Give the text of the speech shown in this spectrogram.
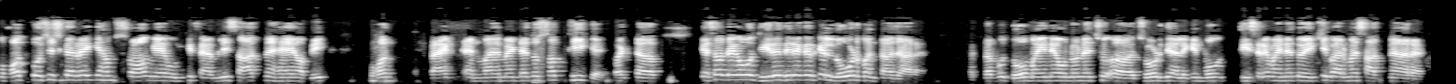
बहुत कोशिश कर रहे हैं कि हम स्ट्रांग है उनकी फैमिली साथ में है अभी। बहुत पैक्ड एनवायरमेंट है तो सब ठीक है। बट कैसा हो जाएगा वो धीरे धीरे करके लोड बनता जा रहा है। मतलब वो दो महीने उन्होंने छो, छोड़ दिया लेकिन वो तीसरे महीने तो एक ही बार में साथ में आ रहा है।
